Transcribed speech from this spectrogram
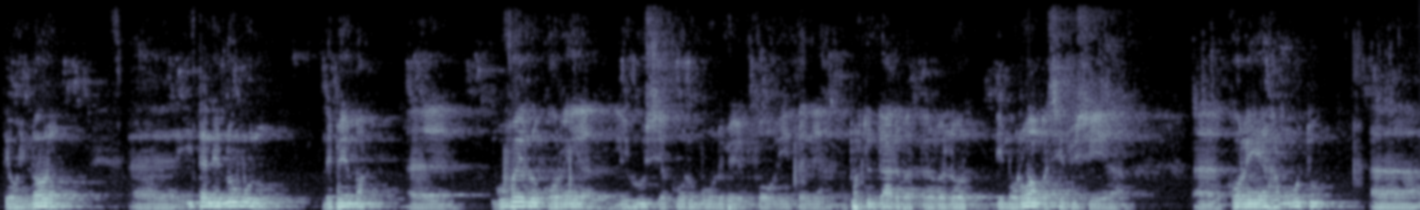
até o enorme, uh, e também número lebema uh, governo Coreia li Rússia corumune be fo Italia oportunidade para trabalhar Timor mas serviço a Coreia hamutu uh,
